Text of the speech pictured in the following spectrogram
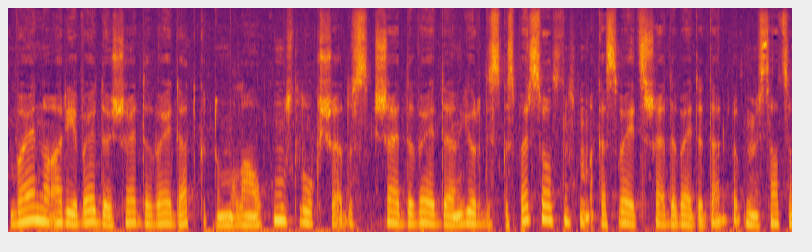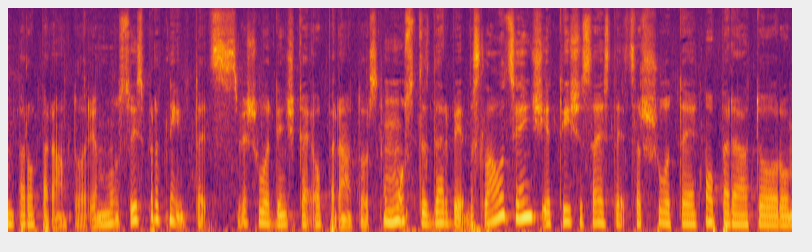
vai no nu arī veidoja šāda veida atkritumu laukumus, lūk, šādus šāda veida juridiskas personas, kas veic šāda veida darbību, mēs saucam par operatoriem. Mūsu izpratnī tāds svešvārdiņš kā operators. Un mūsu tas darbības lauciņš ir tieši saistīts ar šo te operatoru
